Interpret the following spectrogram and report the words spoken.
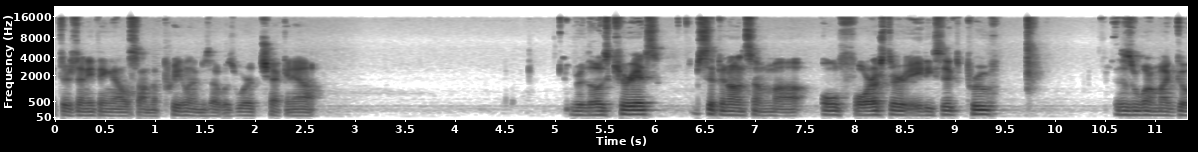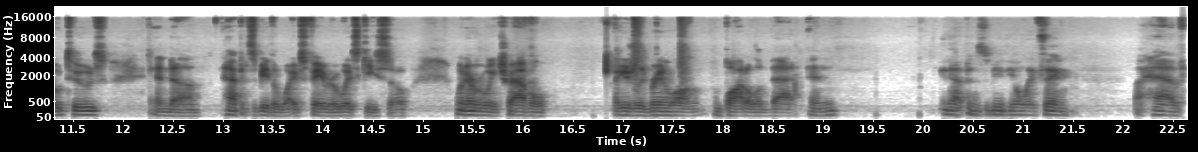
if there's anything else on the prelims that was worth checking out. For those curious, I'm sipping on some uh, Old Forester 86 proof. This is one of my go-tos, and uh, happens to be the wife's favorite whiskey. So whenever we travel, I usually bring along a bottle of that, and it happens to be the only thing I have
